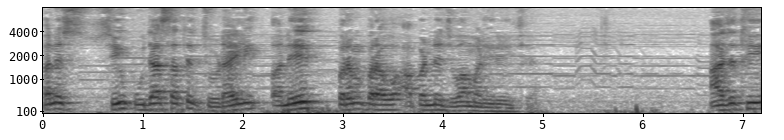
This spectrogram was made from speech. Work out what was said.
અને શિવ પૂજા સાથે જોડાયેલી અનેક પરંપરાઓ આપણને જોવા મળી રહી છે. આજથી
